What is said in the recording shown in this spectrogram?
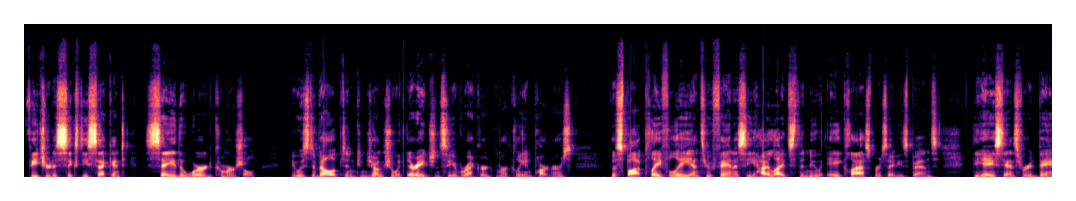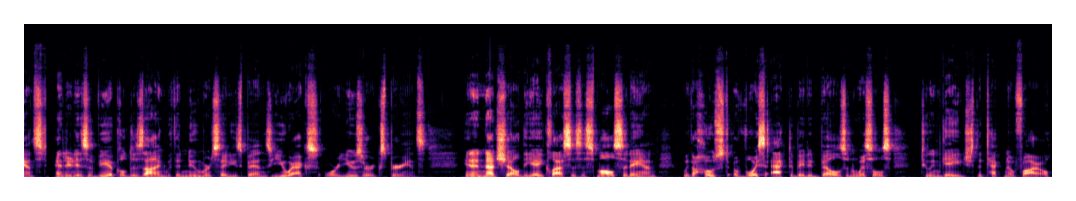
featured a 60 second Say the Word commercial. It was developed in conjunction with their agency of record, Merkley and Partners. The spot playfully and through fantasy highlights the new A Class Mercedes Benz. The A stands for Advanced, and it is a vehicle designed with a new Mercedes Benz UX, or user experience. In a nutshell, the A Class is a small sedan with a host of voice activated bells and whistles to engage the technophile.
